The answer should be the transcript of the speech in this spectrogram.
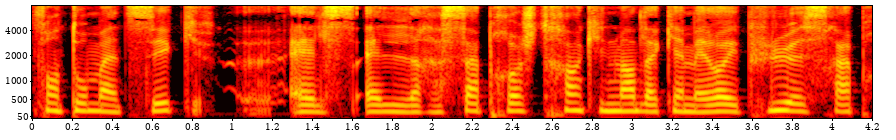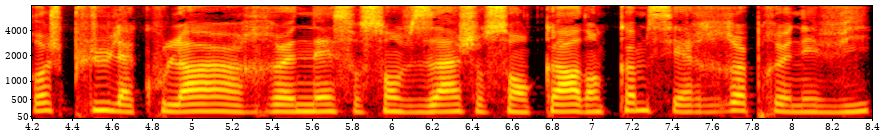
fantomatique. Euh, elle, elle s'approche tranquillement de la caméra et plus elle se rapproche, plus la couleur renaît sur son visage, sur son corps. Donc comme si elle reprenait vie.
